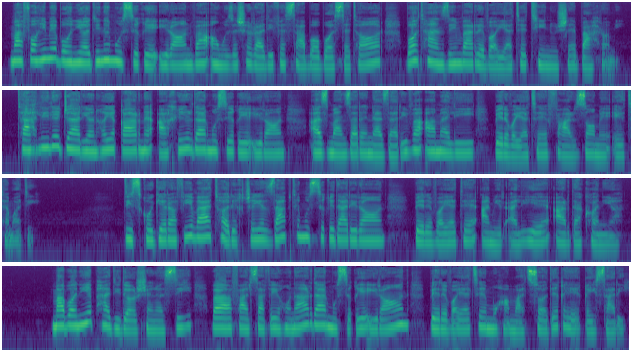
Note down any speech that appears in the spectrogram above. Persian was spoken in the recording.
مفاهیم بنیادین موسیقی ایران و آموزش ردیف سبا با ستار با تنظیم و روایت تینوش بهرامی. تحلیل های قرن اخیر در موسیقی ایران از منظر نظری و عملی به روایت فرزام اعتمادی. دیسکوگرافی و تاریخچه ضبط موسیقی در ایران به روایت امیرعلی اردکانیان. مبانی پدیدارشناسی و فلسفه هنر در موسیقی ایران به روایت محمد صادق قیصری.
